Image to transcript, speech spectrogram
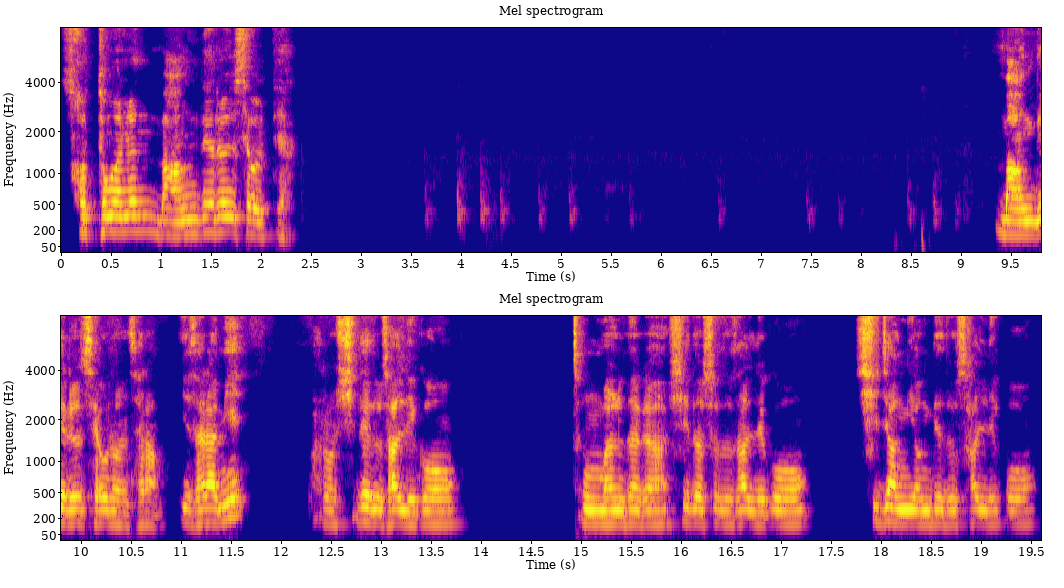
소통하는 망대를 세울 때 망대를 세우는 사람, 이 사람이 바로 시대도 살리고 정말로다가 시더스도 살리고 시장 영대도 살리고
